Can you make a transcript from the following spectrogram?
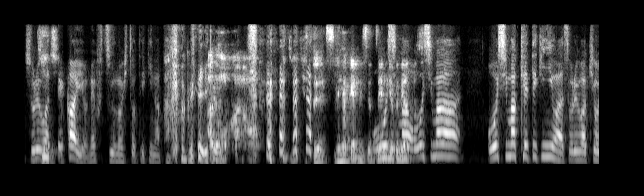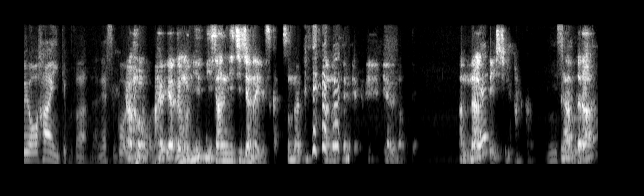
それはでかいよね普通の人的な感覚で言あ、でうも、あの、数 数百円ですよ、全大力で大島大島家的にはそれは許容範囲ってことなんだねすごい。いや、でも2、3日じゃないですか。そんな、あの、電力でやるの。あの、長くて1週間か。二なったら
